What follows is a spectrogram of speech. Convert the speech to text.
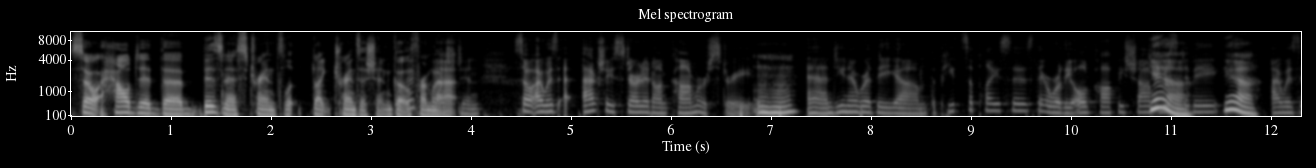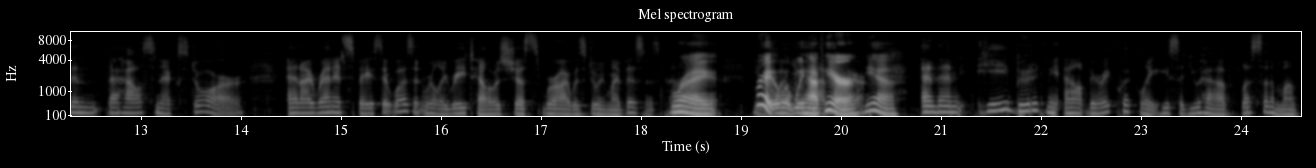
So, how did the business trans like transition go Good from question. So I was actually started on Commerce Street. Mm-hmm. and you know where the um, the pizza place is? There, where the old coffee shop Yeah. used to be. Yeah. I was in the house next door, and I rented space. It wasn't really retail; it was just where I was doing my business. kind of like, Right. Right. What we have here. there. Yeah. And then he booted me out very quickly. He said, "You have less than a month."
